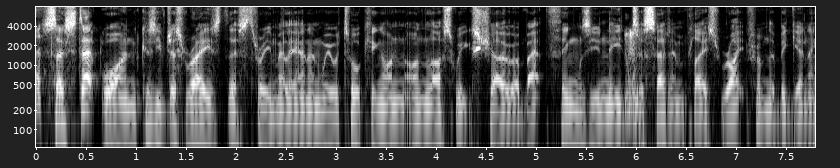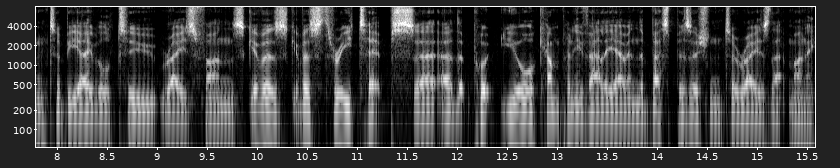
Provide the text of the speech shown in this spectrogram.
so step one, because you've just raised this three million, and we were talking on on last week's show about things you need to set in place right from the beginning to be able to raise funds. Give us give us three tips uh, uh, that put your company Valeo in the best position to raise that money.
